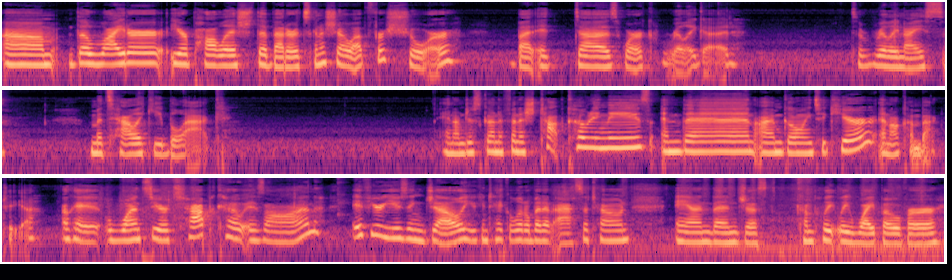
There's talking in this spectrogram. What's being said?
Um, the lighter your polish, the better it's going to show up for sure, but it does work really good. It's a really nice metallic black. And I'm just going to finish top coating these and then I'm going to cure and I'll come back to you. Okay, once your top coat is on, if you're using gel, you can take a little bit of acetone and then just completely wipe over,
